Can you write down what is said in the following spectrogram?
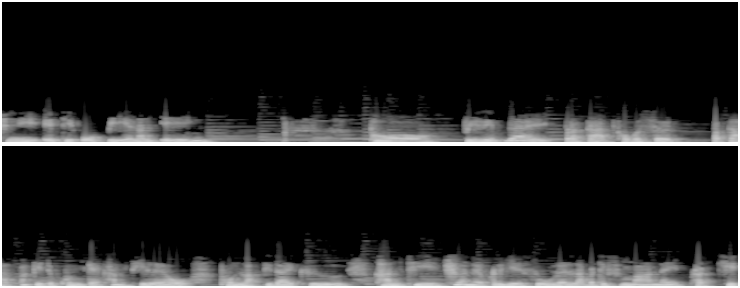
ชินีเอธิโอเปียนั่นเอง พอฟิลิปได้ประกาศข่าวประเสริฐ ประกาศพระกิตติคุณแก่ขันทีแล้ว ผลลัพธ์ที่ได้คือ ขันทีเชื่อในพระเยซูและรับบัติสมาในพระคิด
